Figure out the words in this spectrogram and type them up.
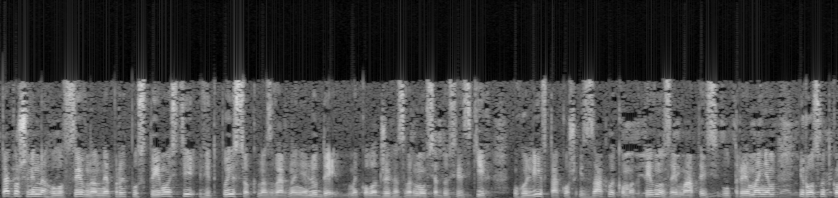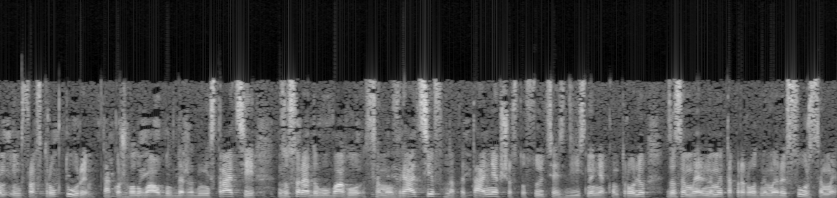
Також він наголосив на неприпустимості відписок на звернення людей. Микола Джига звернувся до сільських голів також із закликом активно займатися утриманням і розвитком інфраструктури. Також голова облдержадміністрації зосередив увагу самоврядців на питаннях, що стосуються здійснення контролю за земельними та природними ресурсами,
